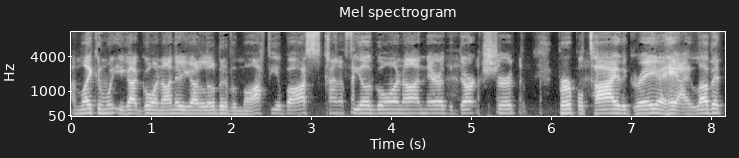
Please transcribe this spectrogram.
I'm liking what you got going on there. You got a little bit of a mafia boss kind of feel going on there. The dark shirt, the purple tie, the gray. Hey, I love it.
